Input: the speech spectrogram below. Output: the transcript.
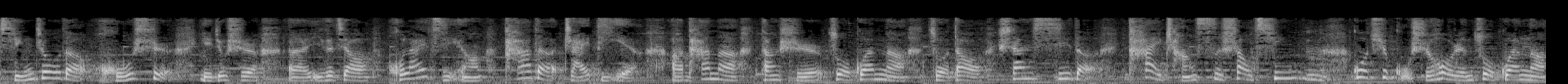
秦州的胡氏，也就是呃一个叫胡来景他的宅海底啊，他呢当时做官呢做到山西的太常寺少卿。嗯，过去古时候人做官呢，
